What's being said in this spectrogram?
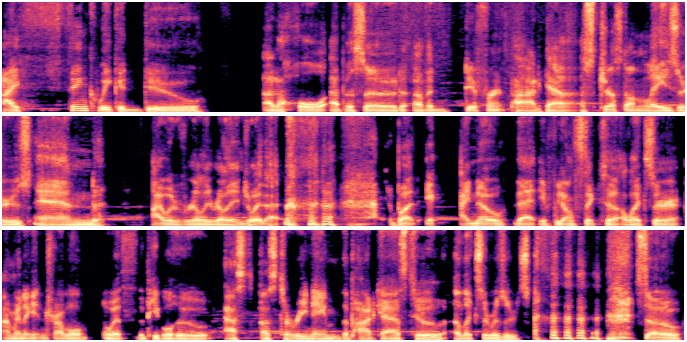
I think we could do a whole episode of a different podcast just on lasers and I would really, really enjoy that. but it, I know that if we don't stick to Elixir, I'm going to get in trouble with the people who asked us to rename the podcast to Elixir Wizards. so,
